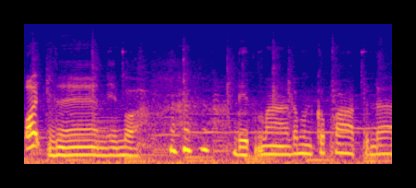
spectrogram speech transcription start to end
โอ๊ยแน่เห็นบ่เด็ดมาแล้วมันก็พลาดจนได้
